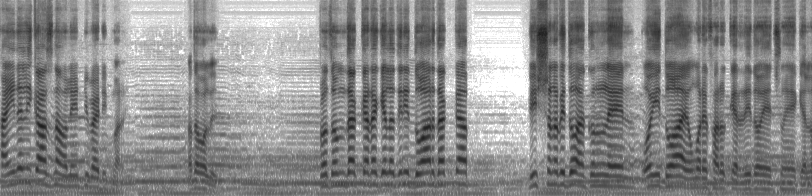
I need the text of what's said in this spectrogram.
ফাইনালি কাজ না হলে অ্যান্টিবায়োটিক মারে। কথা বলেন প্রথম ধাক্কাটা গেল তিনি দোয়ার ধাক্কা। বিশ্বনবী দোয়া করলেন, ওই দোয়ায় ওমরে ফারুকের হৃদয়ে ছুঁয়ে গেল।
